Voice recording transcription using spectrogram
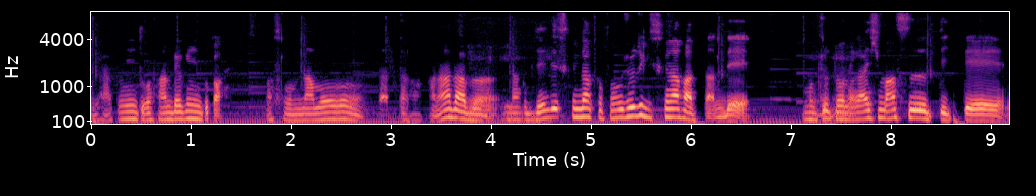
100 200人とか300人とか、まあそんなもんだったのかな、多分。なんか全然少なく、その正直少なかったんで、もうちょっとお願いしますって言って、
